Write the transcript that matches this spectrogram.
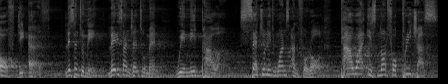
of the earth. Listen to me, ladies and gentlemen, we need power. Settle it once and for all. Power is not for preachers.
